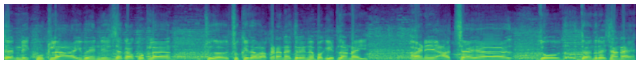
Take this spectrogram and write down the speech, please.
त्यांनी कुठल्या आई बहिणी सगळा कुठला चु- चुकीचा वाकडा नजरेने बघितला नाही. आणि आजच्या या जो जनरेशन आहे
